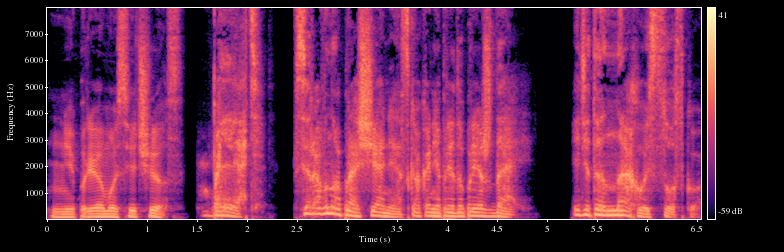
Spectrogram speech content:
«Не прямо сейчас». Блять, все равно прощание, сколько не предупреждай. Иди ты нахуй, суску!»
